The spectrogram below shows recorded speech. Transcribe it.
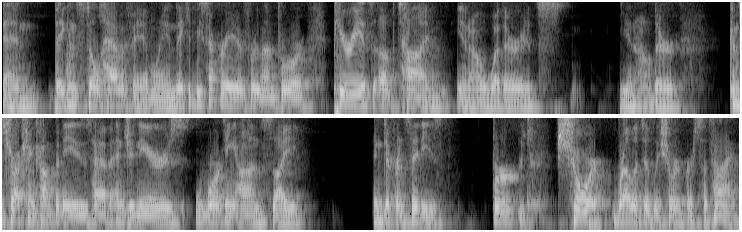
and they can still have a family and they can be separated for them for periods of time you know whether it's you know their construction companies have engineers working on site in different cities for short relatively short bursts of time.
